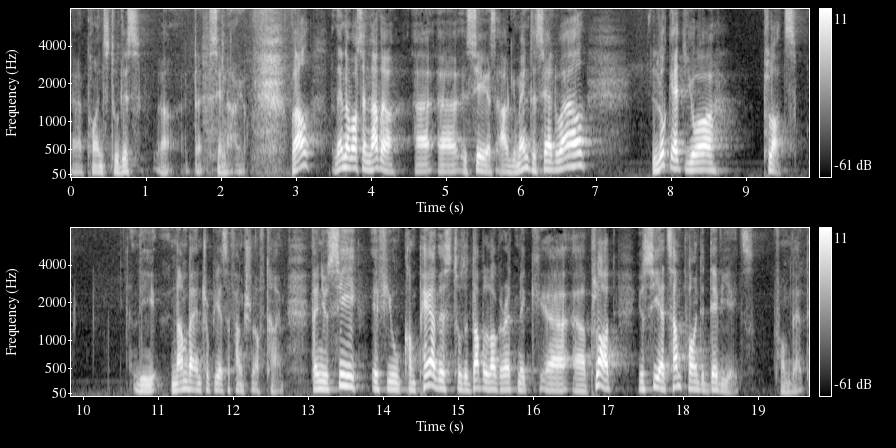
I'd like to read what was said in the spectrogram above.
uh, points to this scenario. Well, then there was another uh, uh, serious argument. They said, well, look at your plots the number entropy as a function of time. Then you see, if you compare this to the double logarithmic uh, uh, plot, you see at some point it deviates from that.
